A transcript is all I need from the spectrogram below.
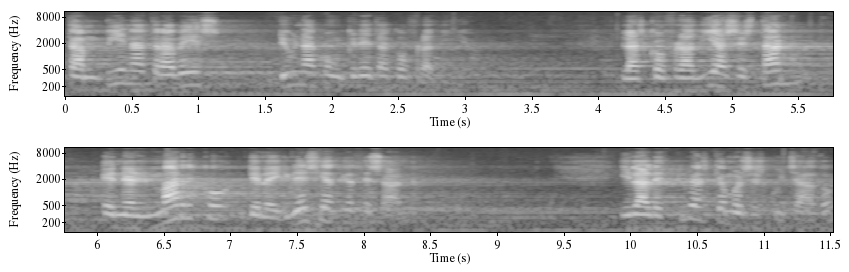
también a través de una concreta cofradía. Las cofradías están en el marco de la Iglesia diocesana y las lecturas que hemos escuchado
